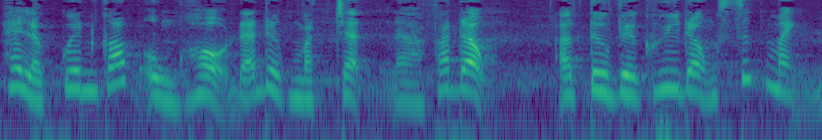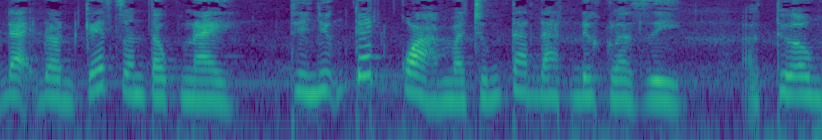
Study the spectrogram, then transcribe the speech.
hay là quyên góp ủng hộ đã được mặt trận à, phát động. À, từ việc huy động sức mạnh đại đoàn kết dân tộc này thì những kết quả mà chúng ta đạt được là gì? À, thưa ông.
